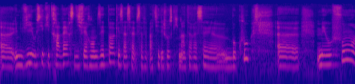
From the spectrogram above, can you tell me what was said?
une vie aussi qui traverse différentes époques et ça, ça, ça fait partie des choses qui m'intéressaient beaucoup. mais au fond,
